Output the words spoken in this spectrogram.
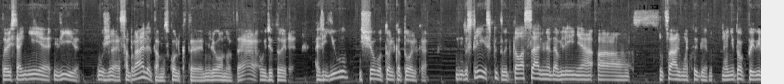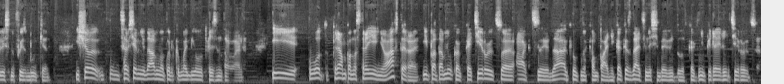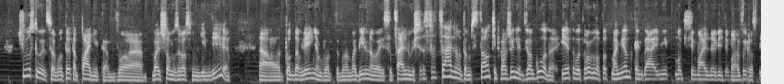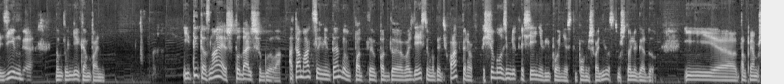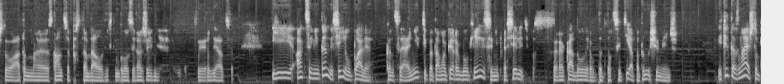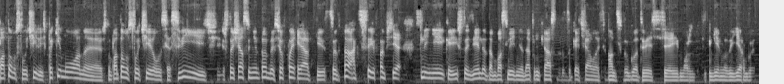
То есть они Wii уже собрали там сколько-то миллионов, да, аудитории, а Wii U еще вот только-только. Индустрия испытывает колоссальное давление а, социальных игр. Они только появились на Фейсбуке. Еще совсем недавно только мобилы презентовали. И вот прям по настроению автора и по тому, как котируются акции да, крупных компаний, как издатели себя ведут, как не переориентируются, чувствуется вот эта паника в большом взрослом геймдеве, а, под давлением вот мобильного и социального. Социального там сталки прожили два года, и это вот ровно тот момент, когда они максимально, видимо, выросли. Зинга, там другие компании. И ты-то знаешь, что дальше было. А там акции Nintendo под, под воздействием вот этих факторов. Еще было землетрясение в Японии, если ты помнишь, в 11 что ли году. И э, там прям что атомная станция пострадала, у них там было заражение радиации. И акции Nintendo сильно упали в конце. Они, типа, там, во-первых, был кризис, они просели, типа, с 40 долларов до 20, а потом еще меньше. И ты-то знаешь, что потом случились покемоны, что потом случился Switch, что сейчас у Nintendo все в порядке, с акцией вообще, с линейкой, и что Зельда там последняя, да, прекрасно закачала финансовый год весь, и, может быть, это Game of the Year будет.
